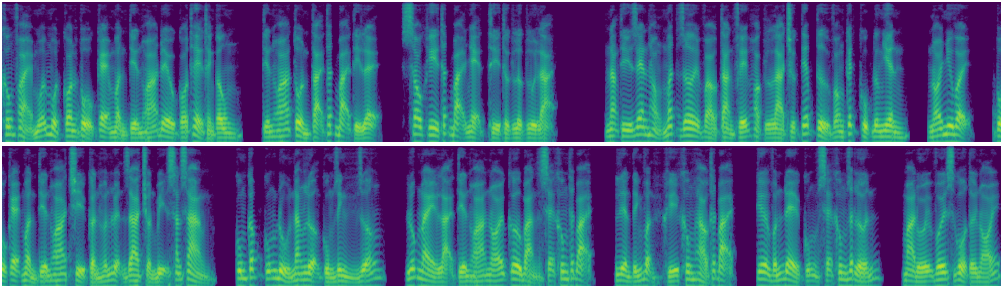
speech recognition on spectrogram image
không phải mỗi một con bộ kẹm mẩn tiến hóa đều có thể thành công, tiến hóa tồn tại thất bại tỷ lệ, sau khi thất bại nhẹ thì thực lực lùi lại. Nặng thì gen hỏng mất rơi vào tàn phế hoặc là trực tiếp tử vong kết cục đương nhiên nói như vậy bộ kệ mẩn tiến hóa chỉ cần huấn luyện ra chuẩn bị sẵn sàng cung cấp cũng đủ năng lượng cùng dinh dưỡng lúc này lại tiến hóa nói cơ bản sẽ không thất bại liền tính vận khí không hào thất bại kia vấn đề cũng sẽ không rất lớn mà đối với sgo tới nói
